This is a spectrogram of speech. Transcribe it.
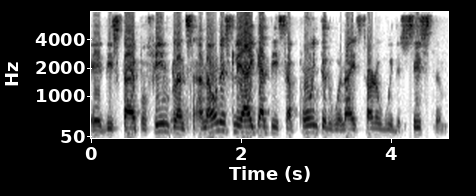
uh, this type of implants. And honestly, I got disappointed when I started with the system.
